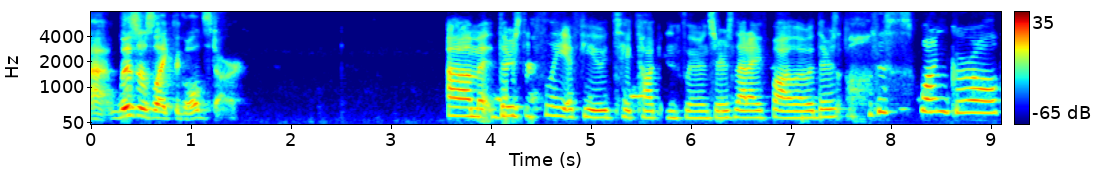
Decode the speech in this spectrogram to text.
uh, lizzo's like the gold star um, there's definitely a few TikTok influencers that I follow. There's oh, this is one girl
